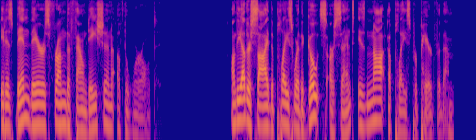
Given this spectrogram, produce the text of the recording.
it has been theirs from the foundation of the world. On the other side, the place where the goats are sent is not a place prepared for them.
